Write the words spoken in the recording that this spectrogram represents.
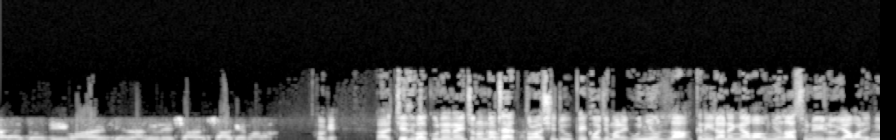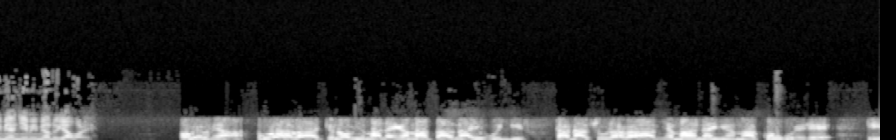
အဲ့ဒါဆိုဒီဟာရှင်းရမျိုးလေရှားရှားခဲ့မှာပါဟုတ်ကဲ့အဲကျေးဇူးပါကိုနိုင်နိုင်ကျွန်တော်နောက်ထပ်သောရရှိတူဖိတ်ခေါ်ကြပါလေဥညွန့်လှကနေဒါနိုင်ငံပါဥညွန့်လှဆွေးနွေးလို့ရပါတယ်မြင်မြန်မြင်မြင်မြန်လို့ရပါတယ်ဟုတ်ကဲ့ခင်ဗျာအခုကကျွန်တော်မြန်မာနိုင်ငံမှာသာသနာရေးဝန်ကြီးဌာနဆိုတာကမြန်မာနိုင်ငံမှာကိုးကွယ်တဲ့ဒီ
